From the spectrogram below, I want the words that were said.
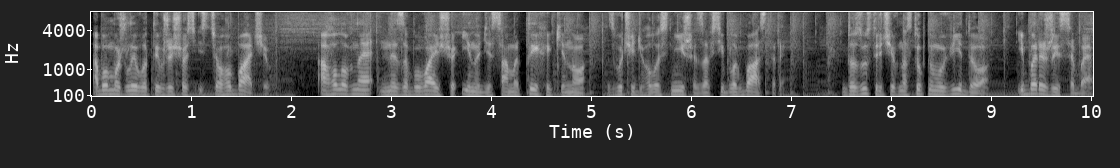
або можливо ти вже щось із цього бачив. А головне, не забувай, що іноді саме тихе кіно звучить голосніше за всі блокбастери. До зустрічі в наступному відео і бережи себе,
